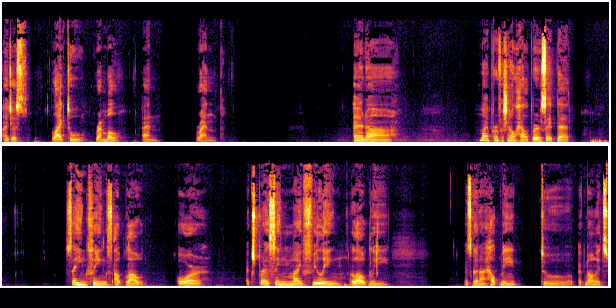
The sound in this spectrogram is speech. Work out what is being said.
I just like to ramble and rant. And uh, my professional helper said that saying things out loud or expressing my feeling loudly is gonna help me to acknowledge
